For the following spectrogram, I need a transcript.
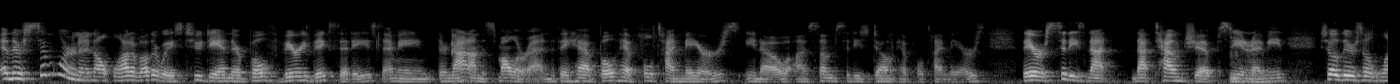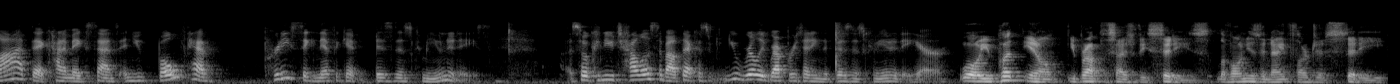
And they're similar in a lot of other ways too, Dan. They're both very big cities. I mean, they're not on the smaller end. They have both have full-time mayors. You know, uh, some cities don't have full-time mayors. They are cities, not not townships. You mm-hmm. know what I mm-hmm. mean? So there's a lot that kind of makes sense, and you both have pretty significant business communities. So can you tell us about that? Because you're really representing the business community here. Well, you put, you know, you brought up the size of these cities. Livonia is the ninth largest city,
